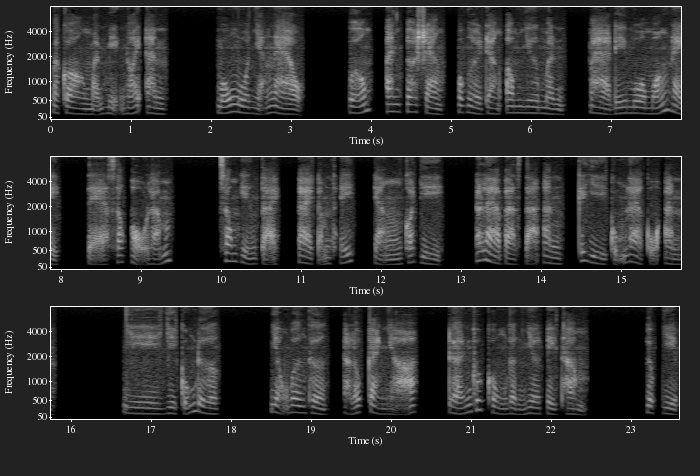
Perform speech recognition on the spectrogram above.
mà còn mạnh miệng nói anh. Muốn mua nhãn nào? Vốn anh cho rằng một người đàn ông như mình mà đi mua món này sẽ xấu hổ lắm. Xong hiện tại lại cảm thấy chẳng có gì. Đó là bà xã anh, cái gì cũng là của anh. Gì gì cũng được. Giọng vân thường là lúc càng nhỏ, đến cuối cùng gần như thì thầm. Lục Diệp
